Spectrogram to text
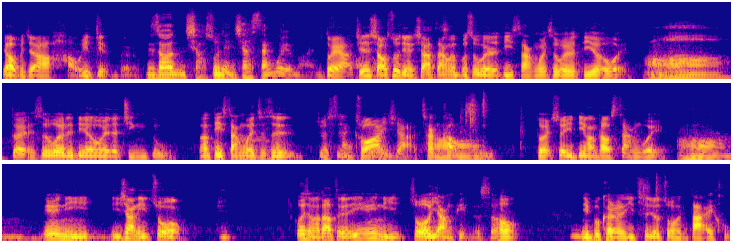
要比较好一点的，你知道小数点下三位吗？对啊，其实小数点下三位不是为了第三位，是为了第二位。哦，对，是为了第二位的精度，然后第三位只是就是抓一下参考值。哦、对，所以一定要到三位。哦，因为你你像你做，为什么到这个？因为你做样品的时候，你不可能一次就做很大一壶。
